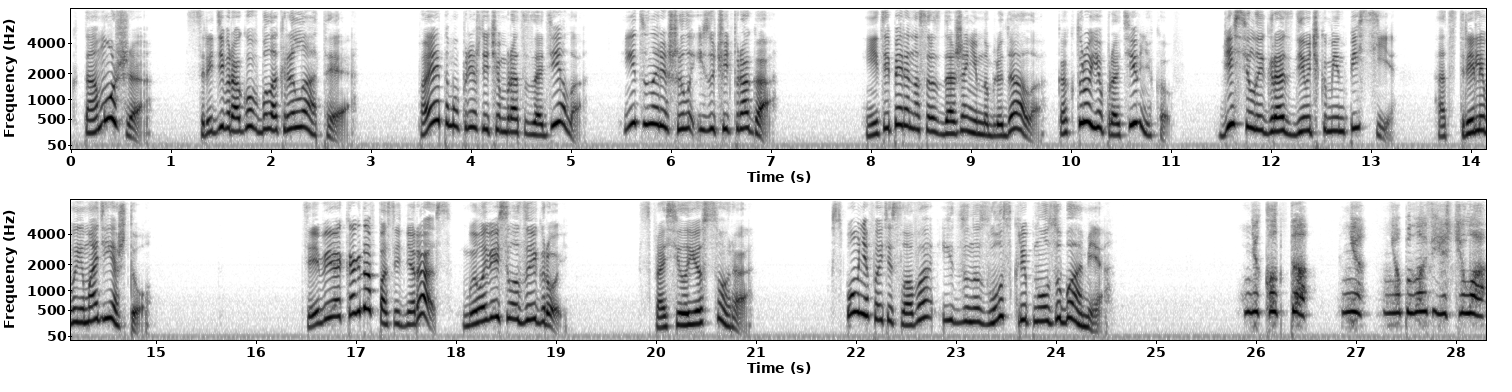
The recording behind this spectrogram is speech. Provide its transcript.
К тому же, среди врагов была крылатая. Поэтому, прежде чем браться за дело, Идзуна решила изучить врага. И теперь она с раздражением наблюдала, как трое ее противников Весело играть с девочками NPC, отстреливая им одежду. «Тебе когда в последний раз было весело за игрой?» — спросил ее Сора. Вспомнив эти слова, Идзуна зло скрипнул зубами. «Никогда не, не было весело!»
